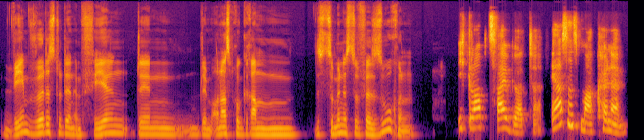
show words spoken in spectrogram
Wem würdest du denn empfehlen, den, dem Honors-Programm zumindest zu versuchen? Ich glaube, zwei Wörter. Erstens mal können.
